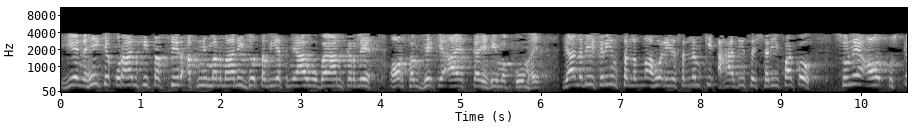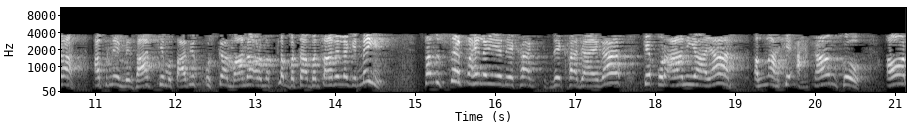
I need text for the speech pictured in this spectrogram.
یہ نہیں کہ قرآن کی تفسیر اپنی منمانی جو طبیعت میں آئے وہ بیان کر لے اور سمجھے کہ آیت کا یہی مفہوم ہے۔ یا نبی کریم صلی اللہ علیہ وسلم کی احادیث شریفہ کو سنے اور اس کا اپنے مزاج کے مطابق اس کا معنی اور مطلب بتا بتانے لگے۔ نہیں سب سے پہلے یہ دیکھا دیکھا جائے گا کہ قرآن آیات اللہ کے احکام کو اور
